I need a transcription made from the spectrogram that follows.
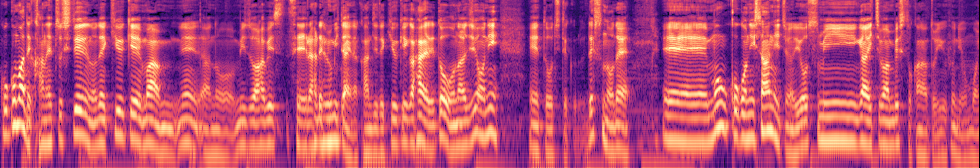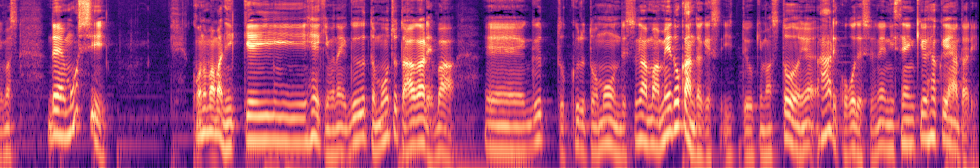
ここまで加熱しているので、休憩、まあね、あの、水を浴びせられるみたいな感じで休憩が入ると同じように、えっ、ー、と、落ちてくる。ですので、えー、もうここ2、3日の様子見が一番ベストかなというふうに思います。で、もし、このまま日経平均はね、ぐーっともうちょっと上がれば、えー、ぐっとくると思うんですが、まあ、明度感だけ言っておきますと、やはりここですよね、2900円あたり。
